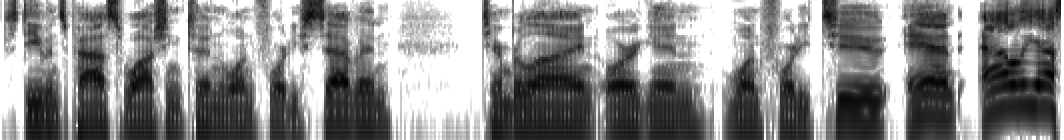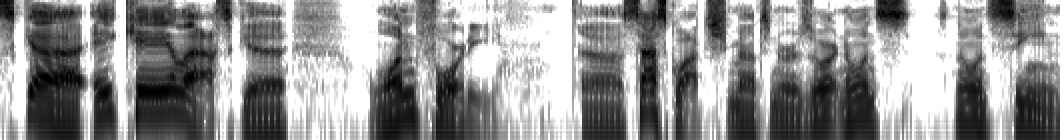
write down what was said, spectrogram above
Stevens Pass, Washington, 147. Timberline, Oregon, 142, and Alyeska, aka Alaska, 140. Uh, Sasquatch Mountain Resort. No one's no one's seen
